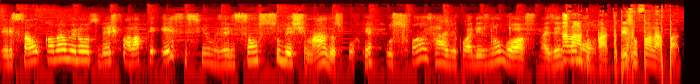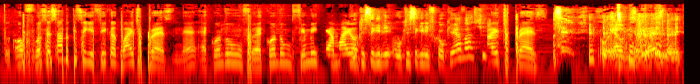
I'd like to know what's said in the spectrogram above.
Eles são. Calma aí um minuto, deixa eu falar, porque esses filmes eles são subestimados porque os fãs hardcore eles não gostam, mas eles são Calado, bons. Pato, deixa eu falar, Pato. Você sabe o que significa White Press, né? É quando um, é quando um filme que a O maior que, signi- o que significa o quê, Avast? White Press. Elvis Presley?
